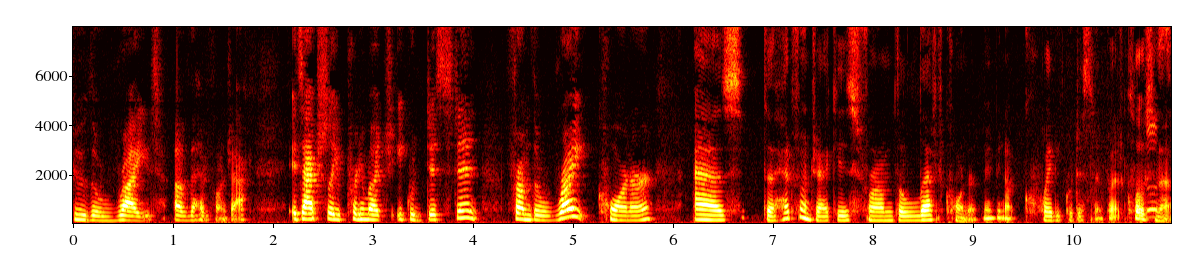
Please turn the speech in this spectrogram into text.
to the right of the headphone jack. It's actually pretty much equidistant from the right corner as the headphone jack is from the left corner. Maybe not quite equidistant, but close enough.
